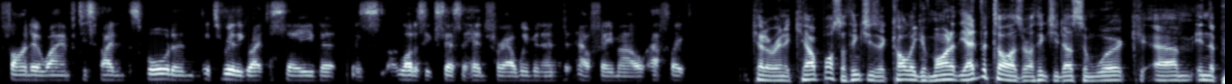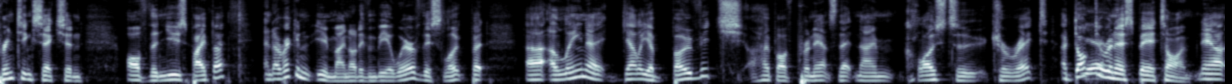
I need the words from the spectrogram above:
find her way and participate in the sport, and it's really great to see that there's a lot of success ahead for our women and our female athletes. Katarina Kowplos. I think she's a colleague of mine at the Advertiser. I think she does some work um, in the printing section of the newspaper. And I reckon you may not even be aware of this, Luke, but uh, Alina Galiabovitch, I hope I've pronounced that name close to correct, a doctor yeah. in her spare time. Now,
